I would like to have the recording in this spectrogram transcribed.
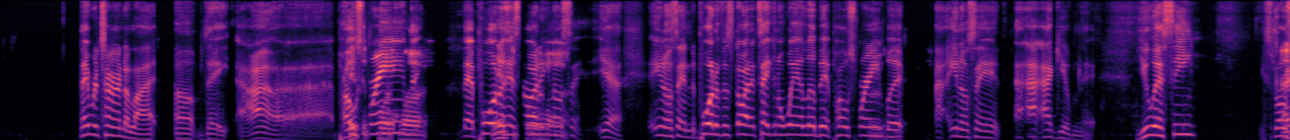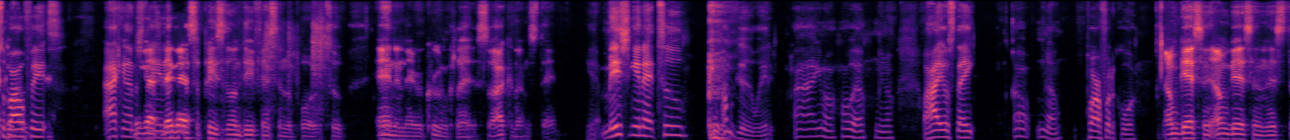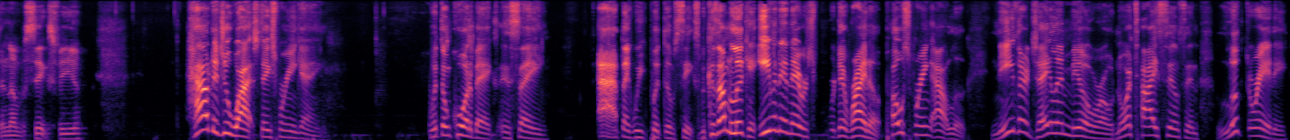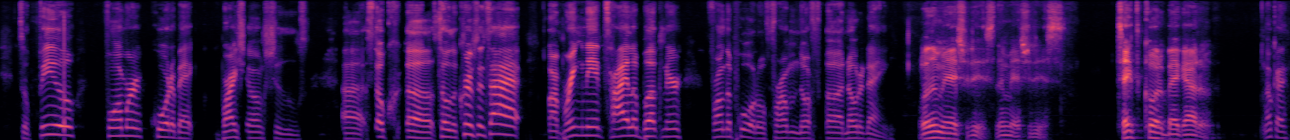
They returned a lot. Um, they uh post spring that portal has started, you know what I'm saying? Yeah, you know what I'm saying. The portal has started taking away a little bit post spring, mm-hmm. but I, you know what I'm saying, I, I give them that. USC, explosive I offense. I can understand. They got, they got some pieces on defense in the portal too, and in their recruiting class, so I can understand. Yeah, Michigan at two, I'm good with it. Uh, you know, oh well, you know, Ohio State. Oh, you know, par for the course. I'm guessing. I'm guessing it's the number six for you. How did you watch the spring game with them quarterbacks and say, I think we put them six? Because I'm looking, even in their, their write up, post spring outlook, neither Jalen Milroe nor Ty Simpson looked ready to fill former quarterback Bryce Young's shoes. Uh, so, uh, so the Crimson Tide are bringing in Tyler Buchner from the portal from North uh, Notre Dame. Well, let me ask you this. Let me ask you this. Take the quarterback out of it. Okay.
